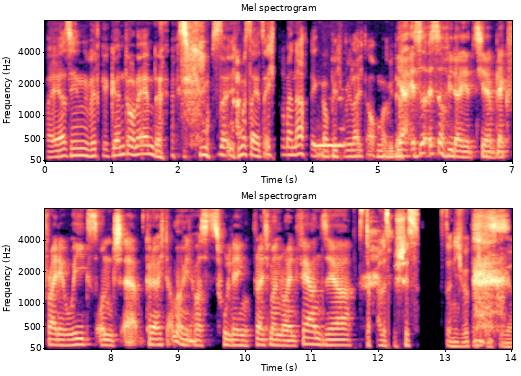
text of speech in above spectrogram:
bei Ersin wird gegönnt ohne Ende. Ich muss, da, ich muss da jetzt echt drüber nachdenken, ob ich vielleicht auch mal wieder. Ja, ist, ist auch wieder jetzt hier Black Friday Weeks und äh, könnt ihr euch da auch mal wieder was zulegen. Vielleicht mal einen neuen Fernseher. Ist doch alles Beschiss. Ist doch nicht wirklich günstiger.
